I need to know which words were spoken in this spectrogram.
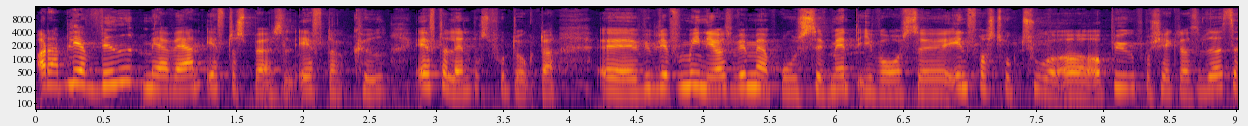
Og der bliver ved med at være en efterspørgsel efter kød, efter landbrugsprodukter. Øh, vi bliver formentlig også ved med at bruge cement i vores øh, infrastruktur og, og byggeprojekter osv. Så,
